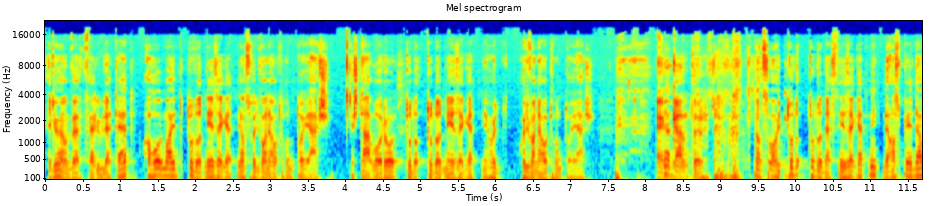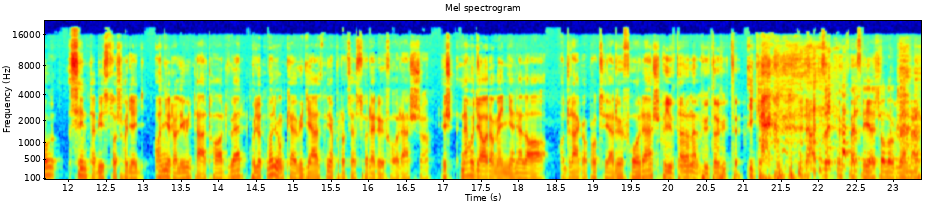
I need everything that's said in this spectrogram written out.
egy olyan webfelületet, ahol majd tudod nézegetni azt, hogy van-e otthon tojás. És távolról tudod, tudod nézegetni, hogy, hogy van-e otthon tojás. Encounter. Na, szóval, hogy tud, tudod ezt nézegetni, de az például szinte biztos, hogy egy annyira limitált hardware, hogy ott nagyon kell vigyázni a processzor erőforrásra. És nehogy arra menjen el a, a drága proci erőforrás. Hogy utána nem hűt a hűtő. Igen, de hát az egy tök veszélyes dolog lenne.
